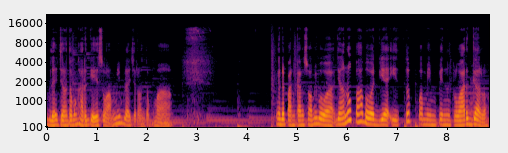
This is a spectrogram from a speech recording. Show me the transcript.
belajar untuk menghargai suami belajar untuk mengedepankan suami bahwa jangan lupa bahwa dia itu pemimpin keluarga loh.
